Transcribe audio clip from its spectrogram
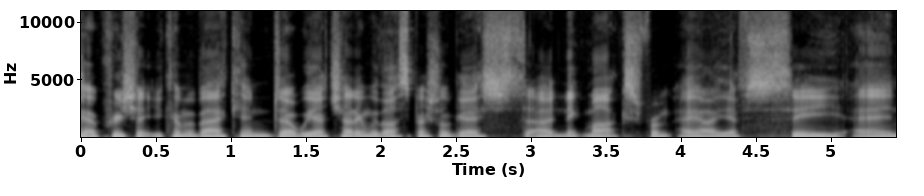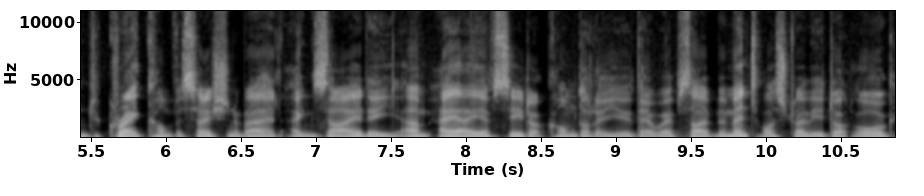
I appreciate you coming back. And uh, we are chatting with our special guest, uh, Nick Marks from AIFC, and great conversation about anxiety. Um, AIFC.com.au, their website, momentumaustralia.org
